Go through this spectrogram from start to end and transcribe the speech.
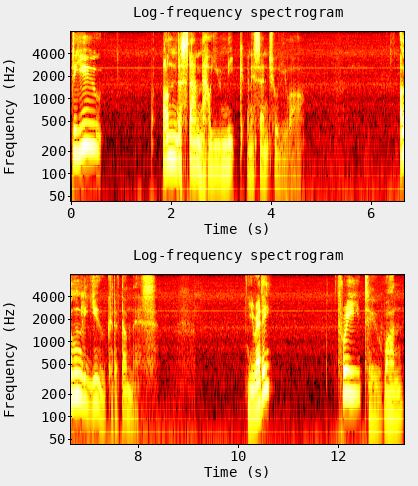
Do you understand how unique and essential you are? Only you could have done this. You ready? Three, two, one,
